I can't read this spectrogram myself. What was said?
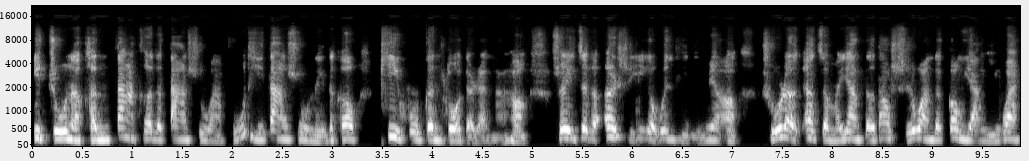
一株呢很大棵的大树啊，菩提大树，你能够庇护更多的人啊哈。所以这个二十一个问题里面啊，除了要怎么样得到十王的供养以外，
